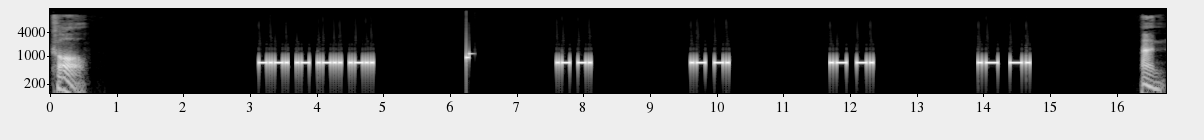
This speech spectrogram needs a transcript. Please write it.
Call. Un.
